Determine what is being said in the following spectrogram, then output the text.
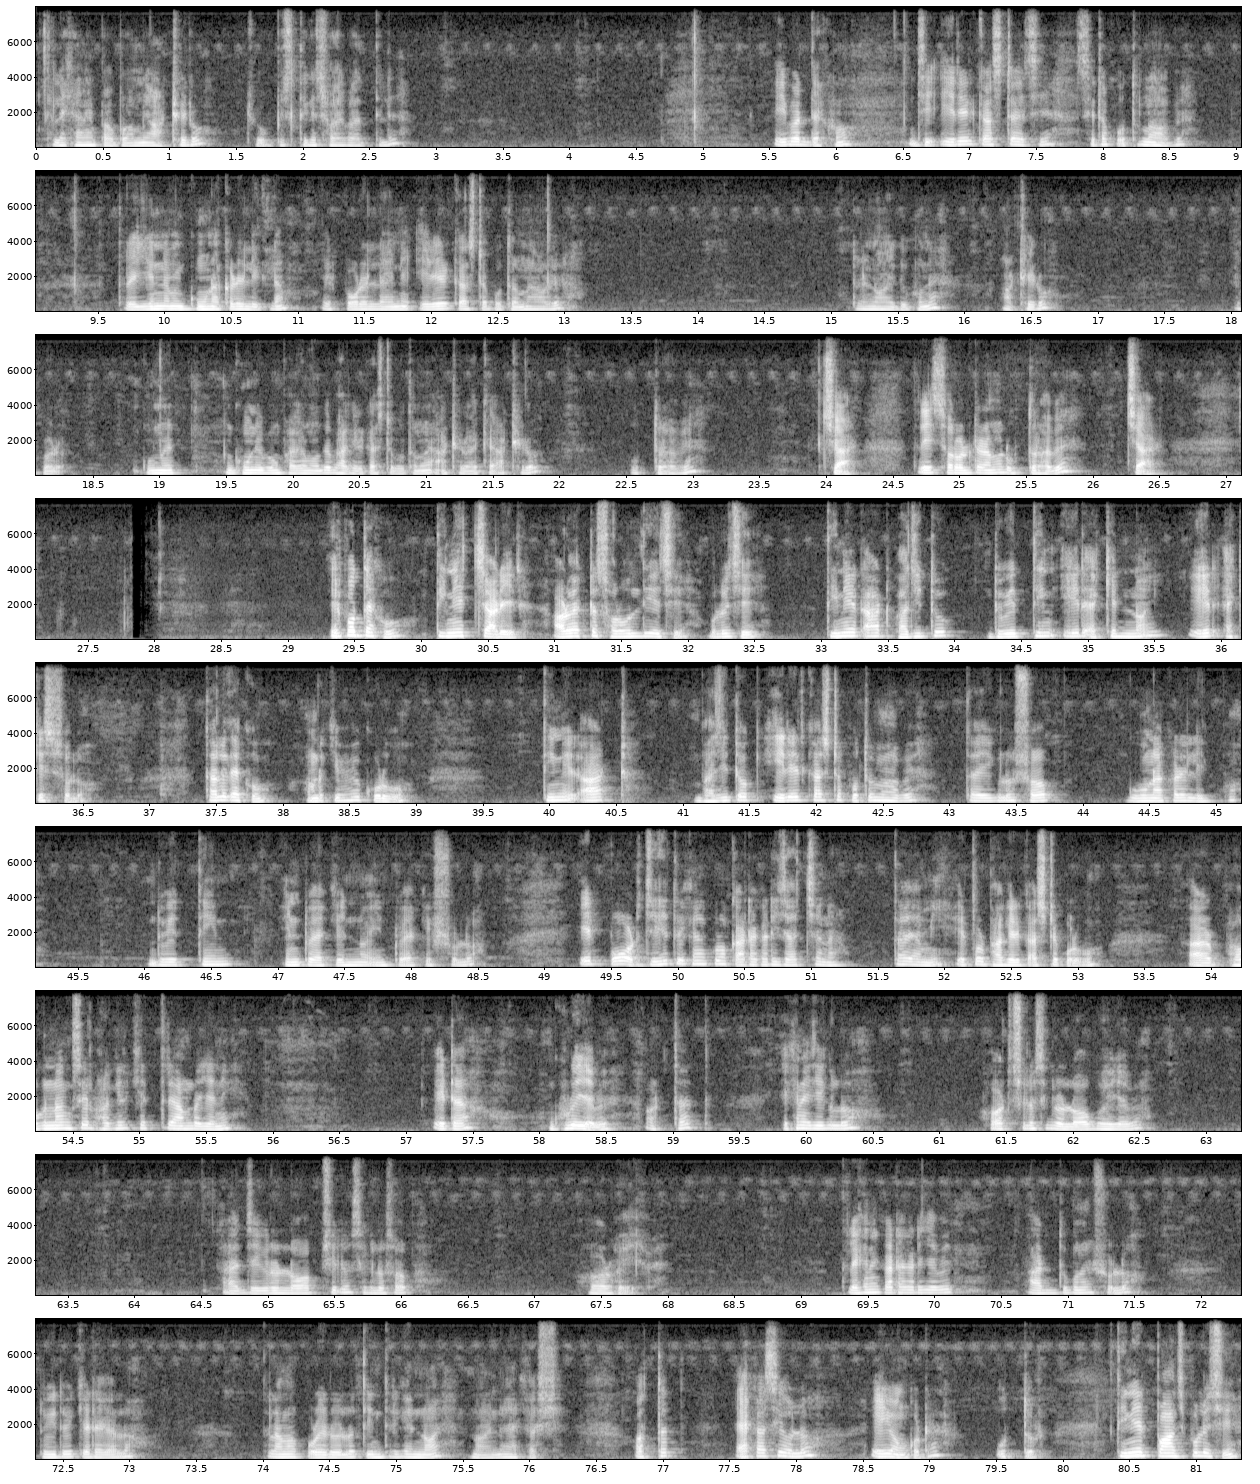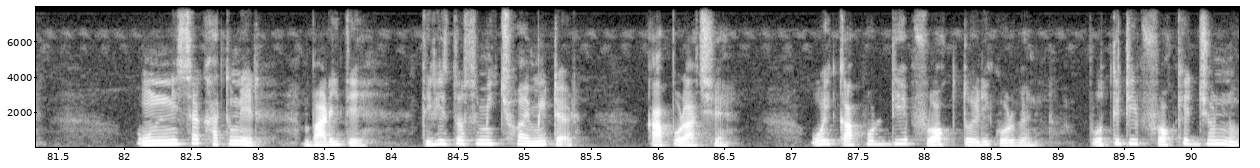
তাহলে এখানে পাবো আমি আঠেরো। চব্বিশ থেকে ছয় বাদ দিলে। এইবার দেখো যে এরের কাজটা আছে, সেটা প্রথমে হবে। তো এই জন্য আমি গুণ আকারে লিখলাম। এর পরের লাইনে এরের কাজটা প্রথমে হবে। তাহলে নয় দুগুণে আঠেরো। এরপর গুণের, গুণ এবং ভাগের মধ্যে ভাগের কাজটা প্রথমে আঠেরো একে আঠেরো, উত্তর হবে চার। তাহলে এই সরলটার আমার উত্তর হবে চার। এরপর দেখো, তিনের চারের আরও একটা সরল দিয়েছে, বলেছে তিনের আট ভাজিত দুয়ের তিন এর একের নয়, এর একের ষোলো। তাহলে দেখো, আমরা কীভাবে করব? তিনের আট ভাজিতক এর কাজটা প্রথমে হবে, তাই এগুলো সব গুণ আকারে লিখব। দুয়ের তিন ইন্টু একের নয় ইন্টু একের ষোলো। এরপর যেহেতু এখানে কোনো কাটাকাটি যাচ্ছে না, তাই আমি এরপর ভাগের কাজটা করব। আর ভগ্নাংশের ভাগের ক্ষেত্রে আমরা জানি এটা ঘুরে যাবে, অর্থাৎ এখানে যেগুলো হট ছিল সেগুলো লব হয়ে যাবে। আর যেগুলো লব ছিল সেগুলো সব হর হয়ে যাবে। তাহলে এখানে কাটাকাটি যাবে আট দুগুণে ষোলো, দুই দুই কেটে গেল। তাহলে আমার পড়ে রইল তিন তিরিকে নয় নয় নয় একাশি। অর্থাৎ একাশি হলো এই অঙ্কটার উত্তর। তিনের পাঁচ বলেছে উন্নিশা খাতুনের বাড়িতে তিরিশ দশমিক ছয় মিটার কাপড় আছে। ওই কাপড় দিয়ে ফ্রক তৈরি করবেন। প্রতিটি ফ্রকের জন্য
